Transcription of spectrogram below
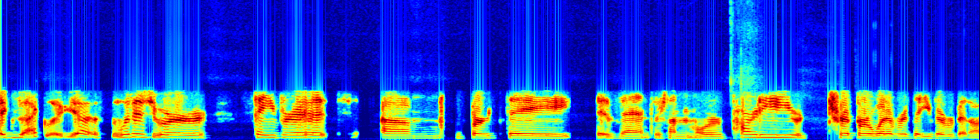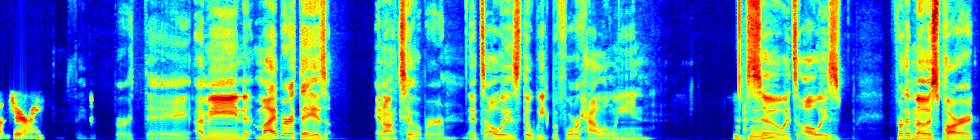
exactly. Yes. What is your favorite um, birthday event or some or party or trip or whatever that you've ever been on, Jeremy? Birthday. I mean, my birthday is in October. It's always the week before Halloween. Mhm. So it's always, for the most part,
